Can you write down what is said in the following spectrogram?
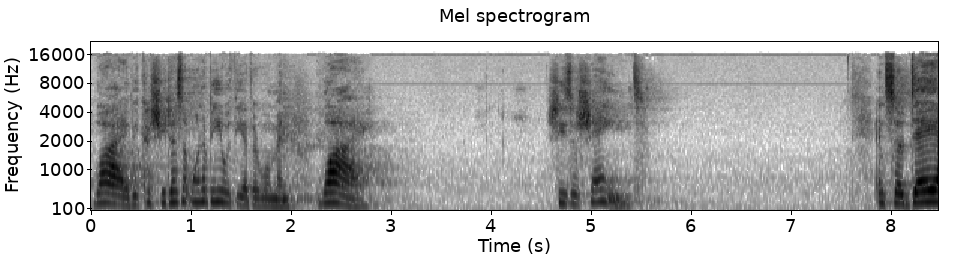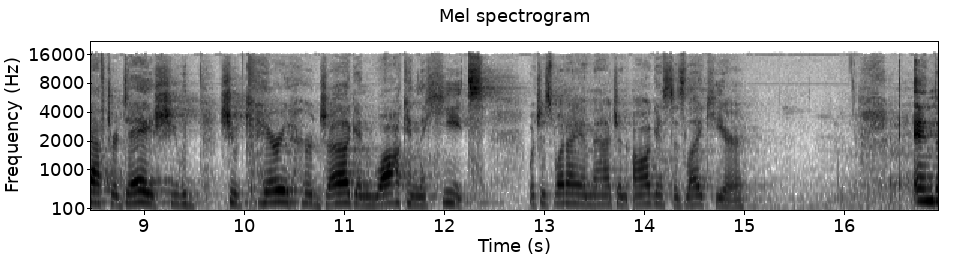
Why? Because she doesn't want to be with the other woman. Why? She's ashamed. And so day after day, she would, she would carry her jug and walk in the heat, which is what I imagine August is like here. And,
